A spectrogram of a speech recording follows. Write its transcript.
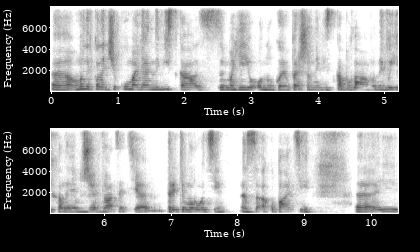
Е, у мене в Каленчаку моя невістка з моєю онукою, перша невістка була. Вони виїхали вже в 23-му році з окупації. Е,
